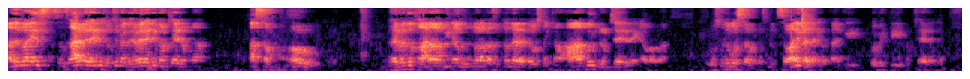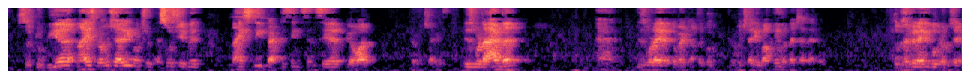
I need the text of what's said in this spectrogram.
otherwise संसार में रह के सोचे, मैं घर में रह के ब्रह्मचारी रहूँगा। असंभव। घर में तो खाना, पीना धूम का सब चलता रहता है। उसमें कहाँ कोई ब्रह्मचारी रहेगा बाबा? उसमें तो कोई सब उसमें सवाल ही पैदा नहीं होता कि कोई व्यक्ति ब्रह्मचारी रहेगा so to be a nice brahmachari, one should associate with nicely practicing, sincere, pure brahmachari this is what i have done is what i recommend अगर कोई ब्रह्मचारी वाकई बनना चाहता है। तो घर में रहकर कोई ब्रह्मचारी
